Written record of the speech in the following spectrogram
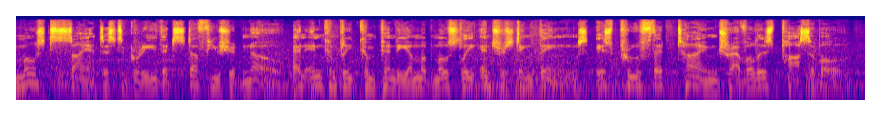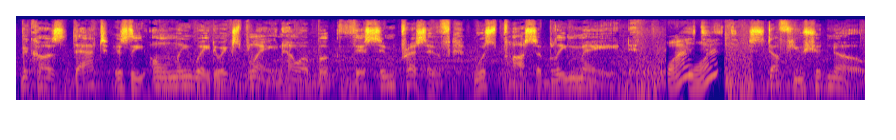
Most scientists agree that Stuff You Should Know, an incomplete compendium of mostly interesting things, is proof that time travel is possible. Because that is the only way to explain how a book this impressive was possibly made. What? What? Stuff You Should Know,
